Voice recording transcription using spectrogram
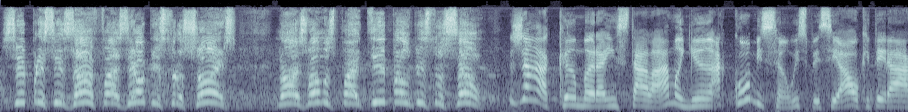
Se precisar fazer obstruções, nós vamos partir para obstrução. Já a Câmara instala amanhã a comissão especial que terá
